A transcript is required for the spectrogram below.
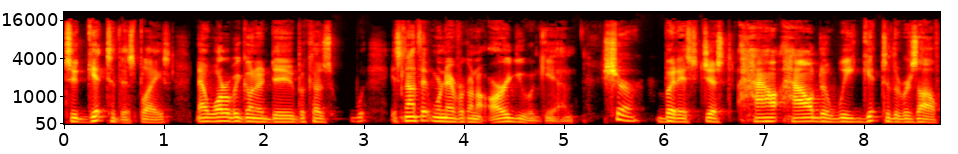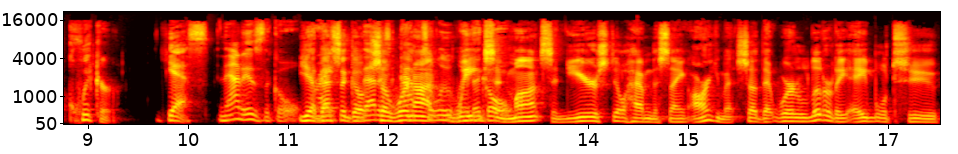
to get to this place. Now, what are we going to do? Because it's not that we're never going to argue again, Sure. but it's just how how do we get to the resolve quicker? Yes. And that is the goal. Yeah, right? that's the goal. That so we're not weeks and months and years still having the same argument, so that we're literally able to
